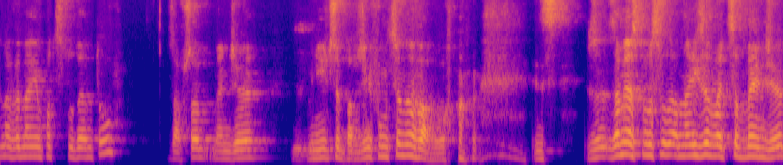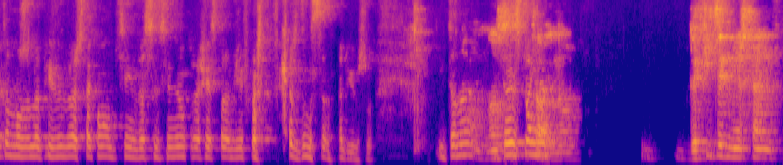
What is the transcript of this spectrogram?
na wynajem pod studentów zawsze będzie mniej czy bardziej funkcjonowało. Więc zamiast po prostu analizować, co będzie, to może lepiej wybrać taką opcję inwestycyjną, która się sprawdzi w każdym scenariuszu. I to, no, to jest fajne. Tak, no. Deficyt mieszkań w,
